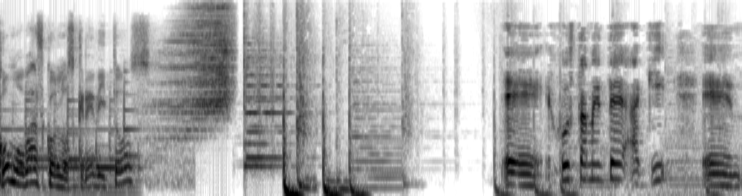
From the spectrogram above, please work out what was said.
¿Cómo vas con los créditos? Eh, justamente aquí en,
